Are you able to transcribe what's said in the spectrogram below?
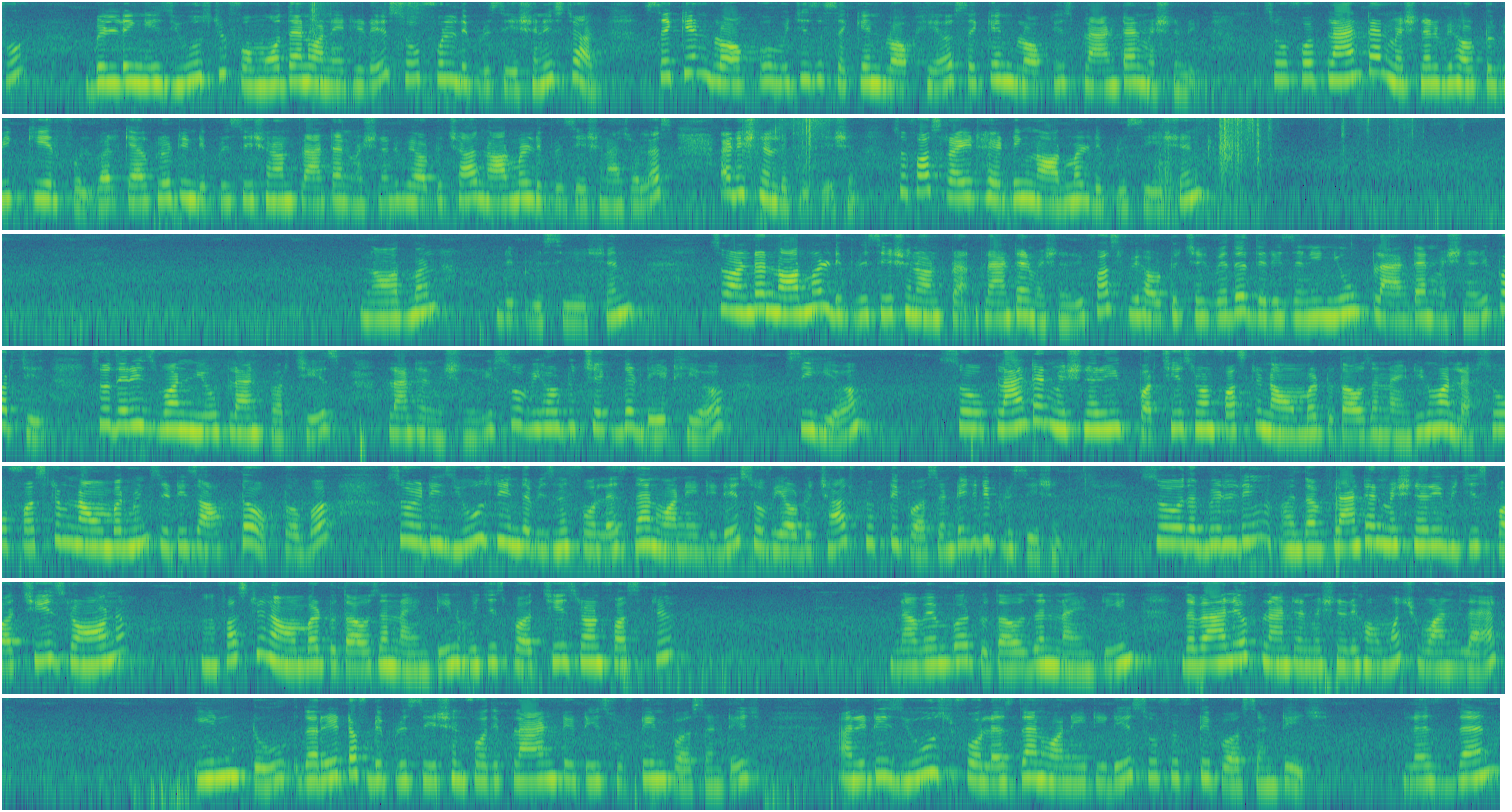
building is used for more than 180 days. So full depreciation is charged. Second block which is the second block here second block is plant and machinery. So for plant and machinery we have to be careful. While calculating depreciation on plant and machinery we have to charge normal depreciation as well as additional depreciation. So first write heading normal depreciation normal depreciation. So under normal depreciation on plant and machinery first we have to check whether there is any new plant and machinery purchase so there is one new plant purchased plant and machinery. So we have to check the date here. See here. So plant and machinery purchased on 1st November 2019 1 lakh. So 1st November means it is after October. So it is used in the business for less than 180 days. So we have to charge 50 percentage depreciation so the building uh, the plant and machinery which is purchased on 1st November 2019 which is purchased on 1st November 2019 the value of plant and machinery how much? 1 lakh. Into the rate of depreciation for the plant it is 15 percentage and it is used for less than 180 days so 50 percentage. Less than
